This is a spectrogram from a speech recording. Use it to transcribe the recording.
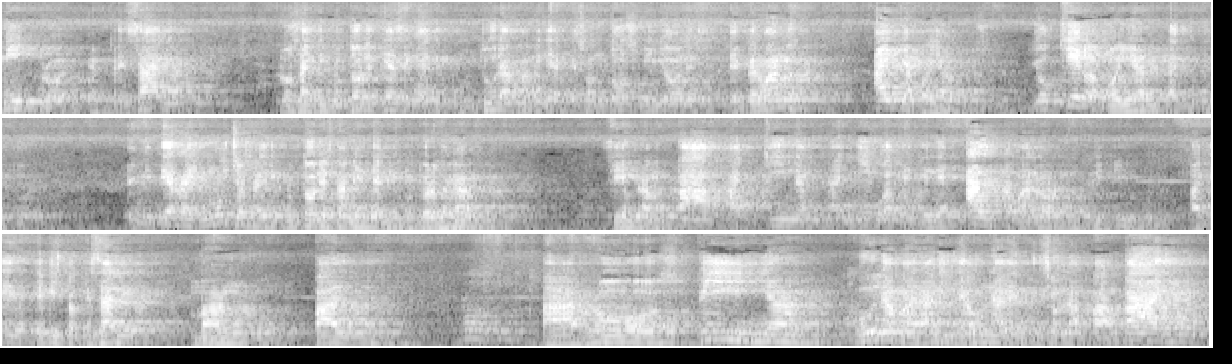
microempresarios, los agricultores que hacen agricultura familiar, que son dos millones de peruanos, hay que apoyarlos. Yo quiero apoyar la agricultura. En mi tierra hay muchos agricultores también de agricultura veganos. Siembran papa, quina, cañigua, que tiene alto valor nutritivo. Aquí he visto que sale mango, palta, arroz, piña, una maravilla, una bendición, la papaya.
